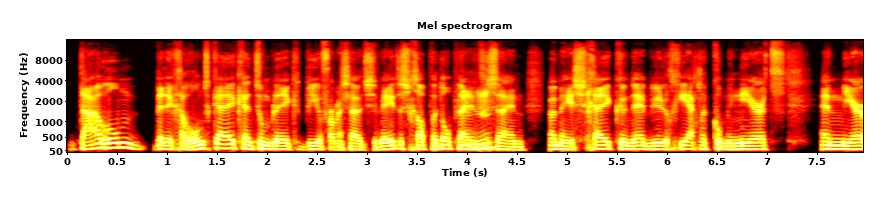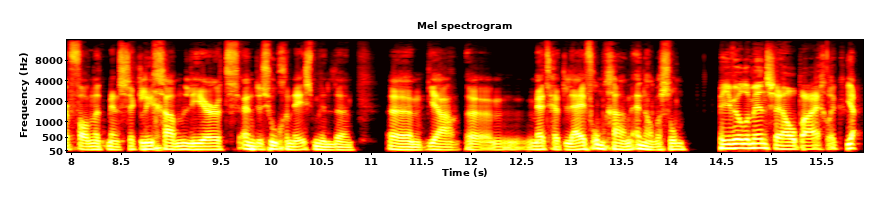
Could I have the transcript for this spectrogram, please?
daarom ben ik gaan rondkijken. En toen bleek biofarmaceutische wetenschappen de opleiding Mhm. te zijn waarmee je scheikunde en biologie eigenlijk combineert. En meer van het menselijk lichaam leert. En dus hoe geneesmiddelen um, ja, um, met het lijf omgaan en andersom. Maar je wilde mensen helpen eigenlijk. Ja.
